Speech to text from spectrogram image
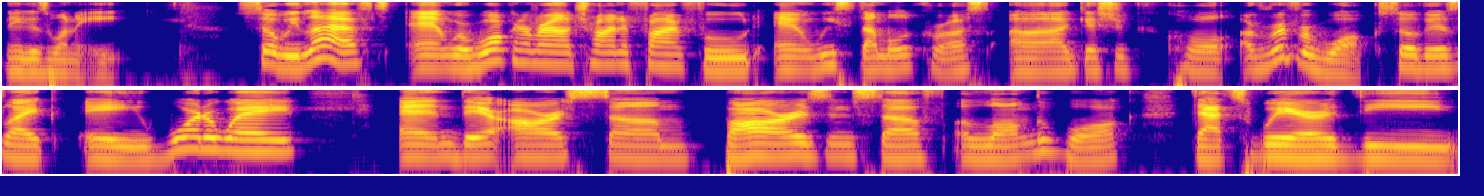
Niggas want to eat. So we left and we're walking around trying to find food and we stumbled across, uh, I guess you could call a river walk. So there's like a waterway and there are some bars and stuff along the walk. That's where the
